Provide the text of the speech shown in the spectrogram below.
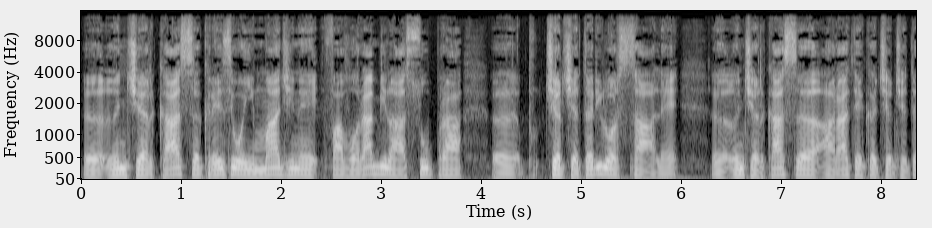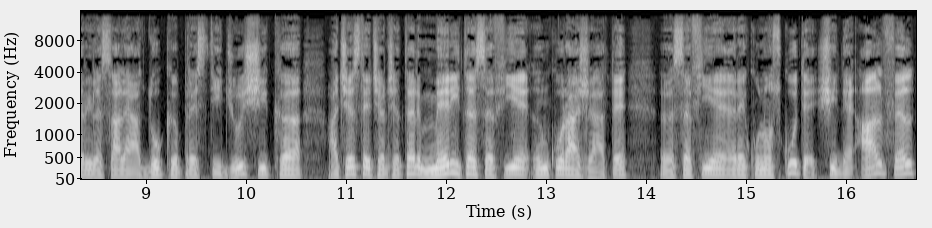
uh, încerca să creeze o imagine favorabilă asupra cercetărilor sale, încerca să arate că cercetările sale aduc prestigiu și că aceste cercetări merită să fie încurajate, să fie recunoscute și de altfel,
